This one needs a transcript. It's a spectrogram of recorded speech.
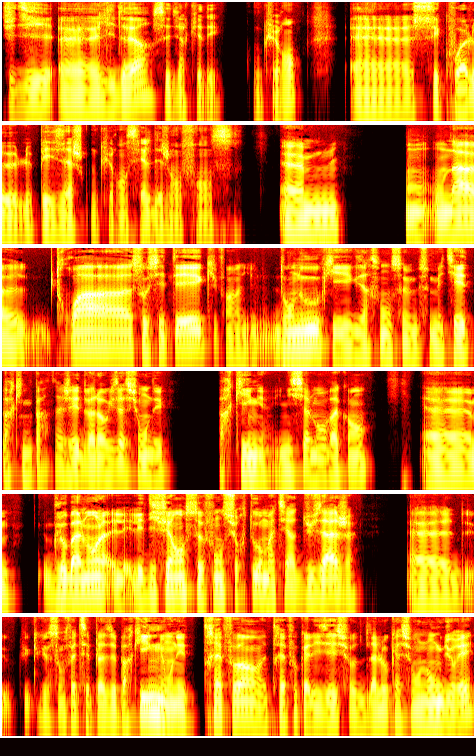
Tu dis leader, c'est dire qu'il y a des concurrents. C'est quoi le, le paysage concurrentiel déjà en France? On, on a euh, trois sociétés, qui, enfin, dont nous, qui exerçons ce, métier de parking partagé, de valorisation des parkings initialement vacants. Euh, globalement, les, différences se font surtout en matière d'usage euh, que- sont faites ces places de parking. Nous, on est très fort, très focalisé sur de la location longue durée.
